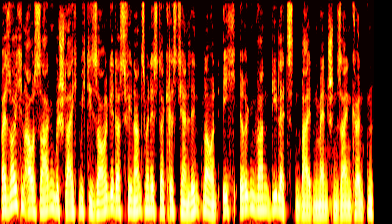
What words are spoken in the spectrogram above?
Bei solchen Aussagen beschleicht mich die Sorge, dass Finanzminister Christian Lindner und ich irgendwann die letzten beiden Menschen sein könnten,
